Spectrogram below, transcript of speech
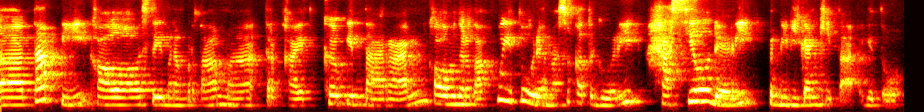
Uh, tapi kalau statement yang pertama terkait kepintaran, kalau menurut aku itu udah masuk kategori hasil dari pendidikan kita gitu.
